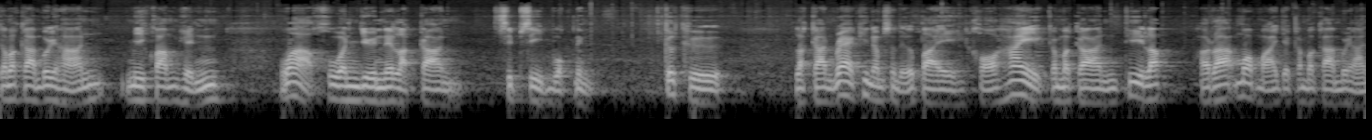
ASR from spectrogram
กรรมการบริหารมีความเห็นว่าควรยืนในหลักการ 14 บวก 1 ก็คือหลักการแรกที่นำเสนอไป ขอให้กรรมการที่รับภาระมอบหมายจากกรรมการบริหาร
